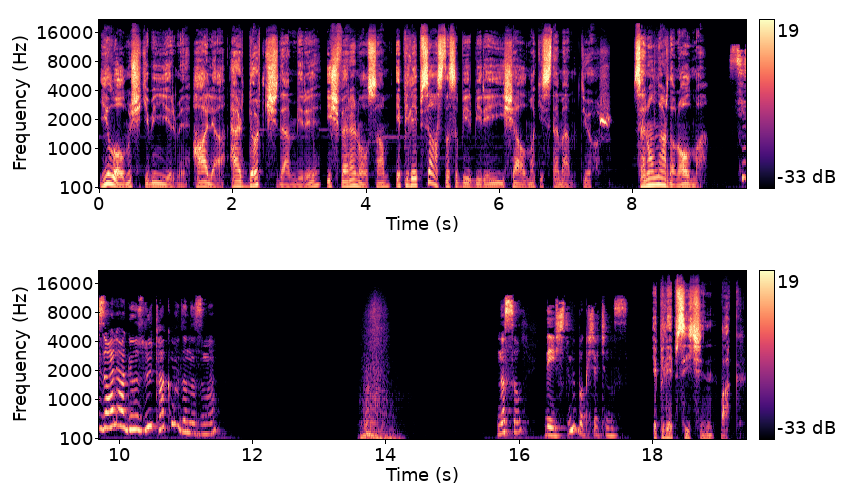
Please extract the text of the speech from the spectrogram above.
Yıl olmuş 2020. Hala her dört kişiden biri işveren olsam epilepsi hastası bir bireyi işe almak istemem diyor. Sen onlardan olma. Siz hala gözlüğü takmadınız mı? Nasıl? Değişti mi bakış açınız? Epilepsi için bak.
